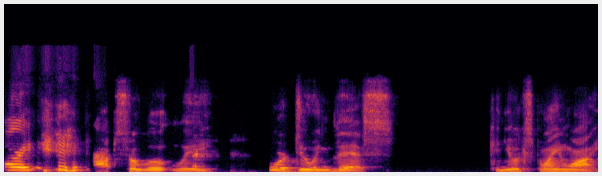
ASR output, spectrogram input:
sorry. Absolutely. We're doing this. Can you explain why?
